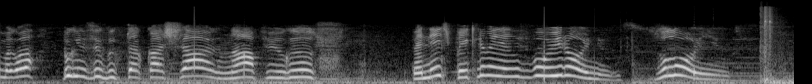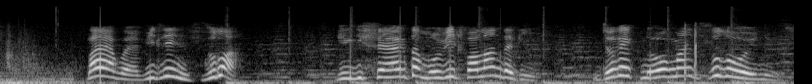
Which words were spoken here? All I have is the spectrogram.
merhaba. Bugün size birlikte arkadaşlar ne yapıyoruz? Ben hiç beklemediğiniz bir oyun oynuyoruz. Zula oynuyoruz. Baya baya bildiğiniz Zula. Bilgisayarda mobil falan da değil. Direkt normal Zula oynuyoruz.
